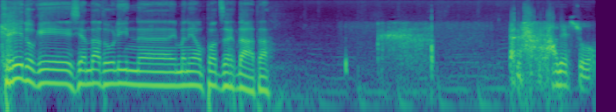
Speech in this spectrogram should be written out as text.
Credo che sia andato lì eh, in maniera un po' azzardata. Adesso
